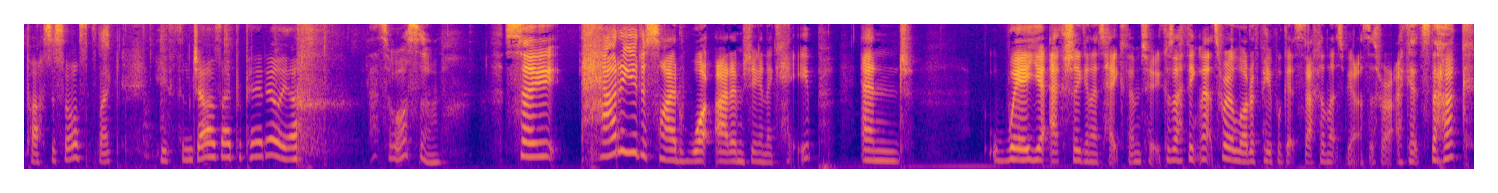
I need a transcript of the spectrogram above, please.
pasta sauce. It's like here's some jars I prepared earlier. That's awesome. So, how do you decide what items you're going to keep and where you're actually going to take them to? Because I think that's where a lot of people get stuck. And let's be honest, that's where I get stuck.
